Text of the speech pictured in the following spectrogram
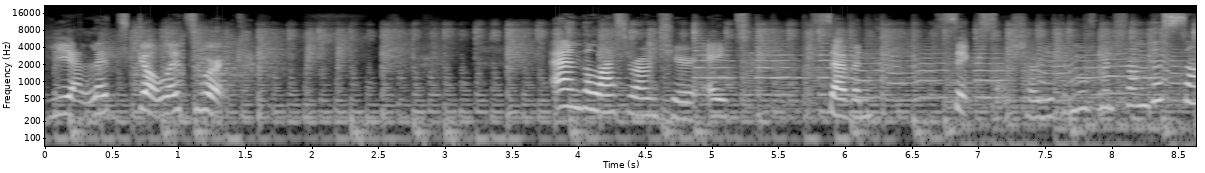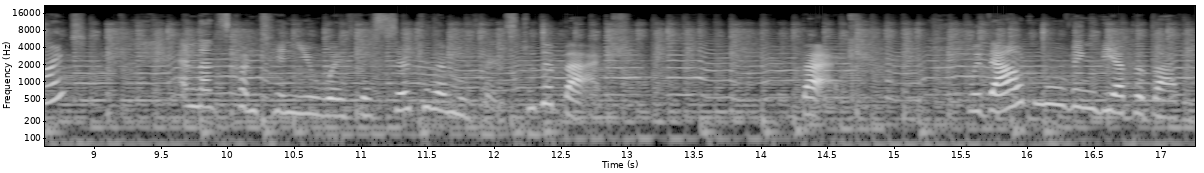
Yeah, let's go, let's work. And the last round here, eight, seven, six. I'll show you the movement from this side. And let's continue with the circular movements to the back, back, without moving the upper body.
